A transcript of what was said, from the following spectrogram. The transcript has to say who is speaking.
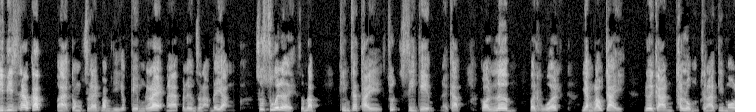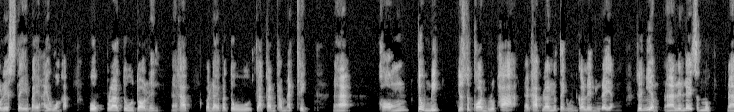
Speaker 1: บีบีซีครับอ่าต้องแสดงความดีกับเกมแรกนะฮะประเดิมสนามได้อย่างสุดสวยเลยสำหรับทีมชาติไทยชุดซีเกมนะครับ ก็เริ่มเปิดหัวอย่างเล้าใจด้วยการถล่มชนะติมอร์เลสเตไปให้ห่วงครับ 6 ประตูต่อหนึ่งนะครับ ก็ได้ประตูจากการทำแฮตทริกนะฮะของเจ้ามิกยศกรบุรพานะครับ แล้วนักเตะอื่นก็เล่นได้อย่างยอดเยี่ยมนะเล่นได้สนุกนะ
